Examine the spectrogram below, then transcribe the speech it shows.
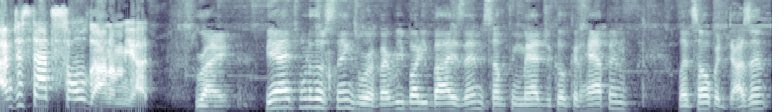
I'm just not sold on them yet. Right. Yeah, it's one of those things where if everybody buys in, something magical could happen. Let's hope it doesn't.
